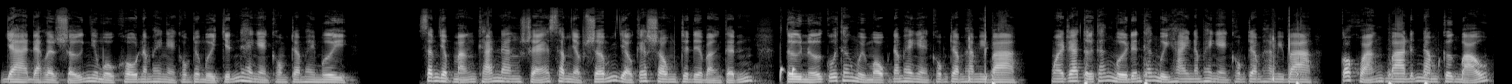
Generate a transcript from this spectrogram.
và đạt lịch sử như mùa khô năm 2019-2020. Xâm nhập mặn khả năng sẽ xâm nhập sớm vào các sông trên địa bàn tỉnh từ nửa cuối tháng 11 năm 2023. Ngoài ra từ tháng 10 đến tháng 12 năm 2023 có khoảng 3 đến 5 cơn bão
